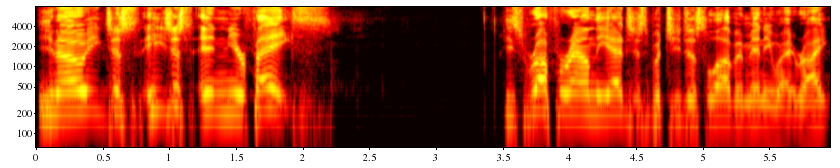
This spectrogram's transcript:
You know, he just he's just in your face. He's rough around the edges, but you just love him anyway, right?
